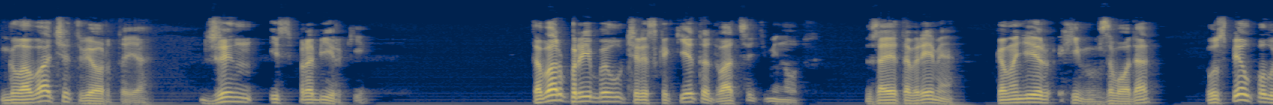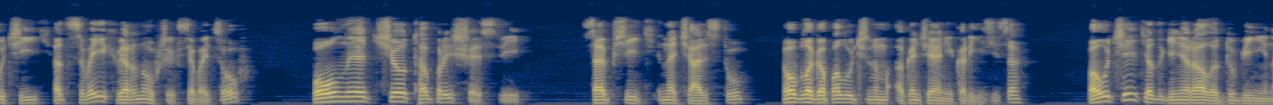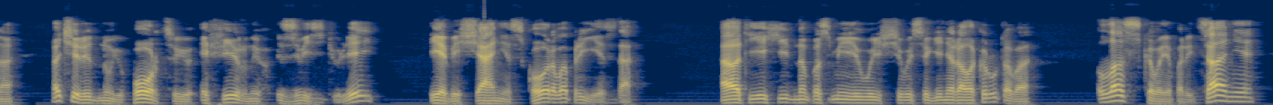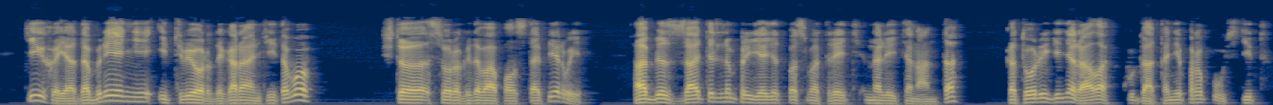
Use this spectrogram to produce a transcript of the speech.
Глава четвертая. Джин из пробирки. Товар прибыл через какие-то двадцать минут. За это время командир химвзвода успел получить от своих вернувшихся бойцов полный отчет о происшествии, сообщить начальству о благополучном окончании кризиса, получить от генерала Дубинина очередную порцию эфирных звездюлей и обещание скорого приезда. А от ехидно посмеивающегося генерала Крутого ласковое порицание, тихое одобрение и твердые гарантии того, что 42 полста первый обязательно приедет посмотреть на лейтенанта, который генерала куда-то не пропустит.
